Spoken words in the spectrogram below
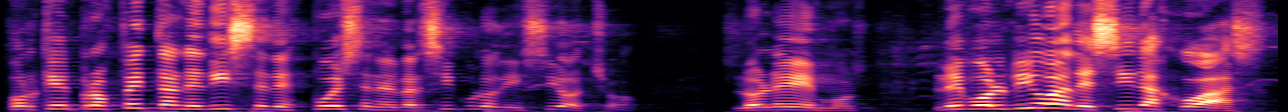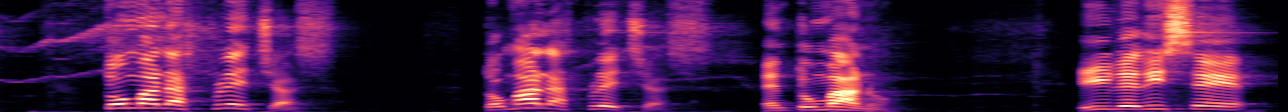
Porque el profeta le dice después en el versículo 18, lo leemos, le volvió a decir a Joás, toma las flechas, toma las flechas en tu mano. Y le dice,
